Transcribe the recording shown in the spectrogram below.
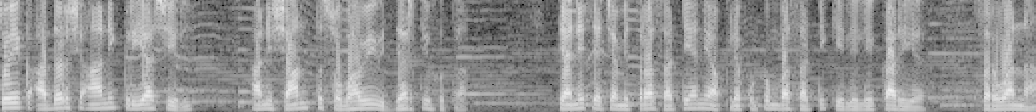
तो एक आदर्श आणि क्रियाशील आणि शांत स्वभावी विद्यार्थी होता. त्याने त्याच्या मित्रासाठी आणि आपल्या कुटुंबासाठी केलेले कार्य सर्वांना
